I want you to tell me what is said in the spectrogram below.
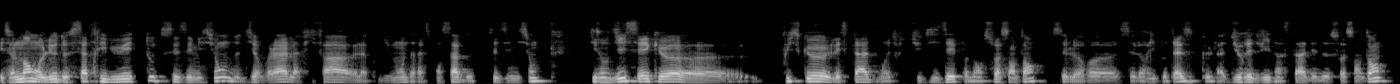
Et seulement, au lieu de s'attribuer toutes ces émissions, de dire, voilà, la FIFA, la Coupe du Monde est responsable de toutes ces émissions, ce qu'ils ont dit, c'est que puisque les stades vont être utilisés pendant 60 ans, c'est leur, euh, leur hypothèse, que la durée de vie d'un stade est de 60 ans,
